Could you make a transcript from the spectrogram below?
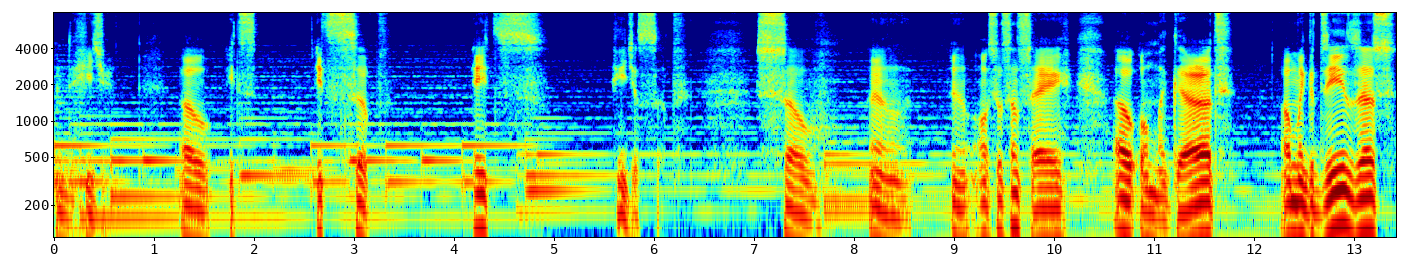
in the Hijin. Oh, it's it's soup. It's Hijin soup. So, uh, uh, also some say, oh, oh my God, oh my God, Jesus.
